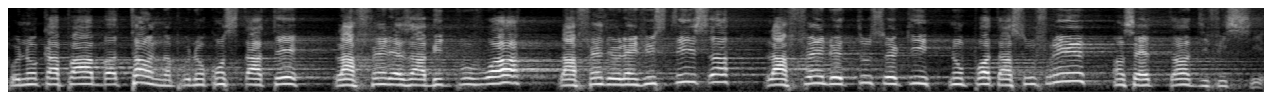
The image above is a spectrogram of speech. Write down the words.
pour nous capables d'attendre, pour nous constater la fin des habits de pouvoir, la fin de l'injustice, la fin de tout ce qui nous porte à souffrir en ces temps difficiles.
